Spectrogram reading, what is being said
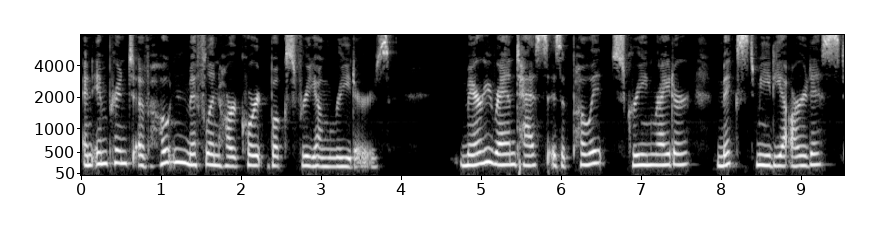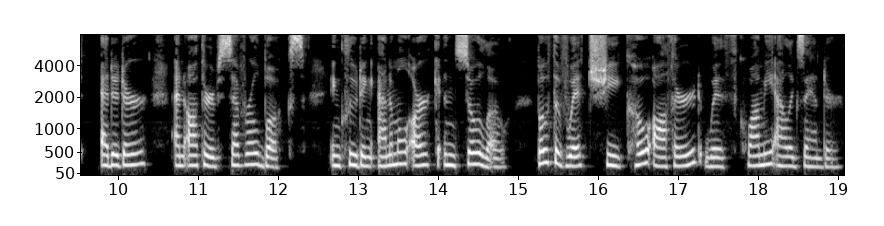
an imprint of Houghton Mifflin Harcourt books for young readers. Mary Rand Hess is a poet, screenwriter, mixed media artist, editor, and author of several books, including Animal Ark and Solo, both of which she co-authored with Kwame Alexander.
